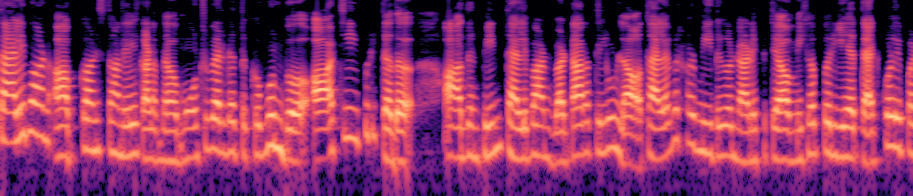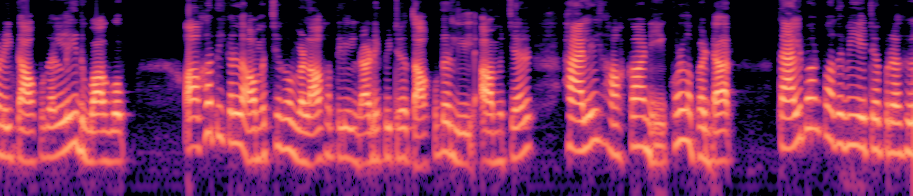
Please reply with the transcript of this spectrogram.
தாலிபான் ஆப்கானிஸ்தானில் கடந்த மூன்று வருடத்துக்கு முன்பு ஆட்சியை பிடித்தது. அதன் பின் தாலிபான் வட்டாரத்தில் உள்ள தலைவர்கள் மீது நடைபெற்ற மிகப்பெரிய தற்கொலை படை தாக்குதல் இதுவாகும். அகதிகள் அமைச்சக வளாகத்தில் நடைபெற்ற தாக்குதலில் அமைச்சர் ஹலில் ஹக்கானி கொல்லப்பட்டார். தாலிபான் பதவியேற்ற பிறகு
